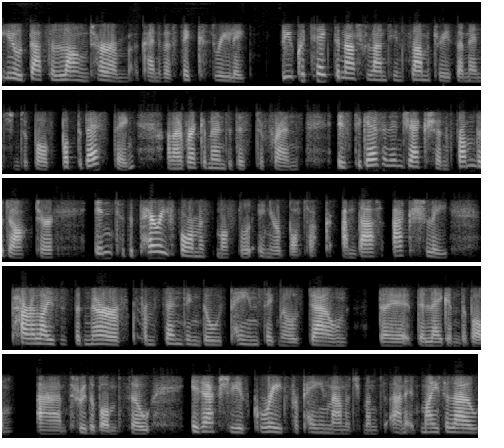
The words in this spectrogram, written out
you know that's a long term kind of a fix, really. So you could take the natural anti-inflammatories I mentioned above, but the best thing, and I've recommended this to friends, is to get an injection from the doctor into the piriformis muscle in your buttock, and that actually paralyzes the nerve from sending those pain signals down the, the leg and the bum, um, through the bum. So it actually is great for pain management, and it might allow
